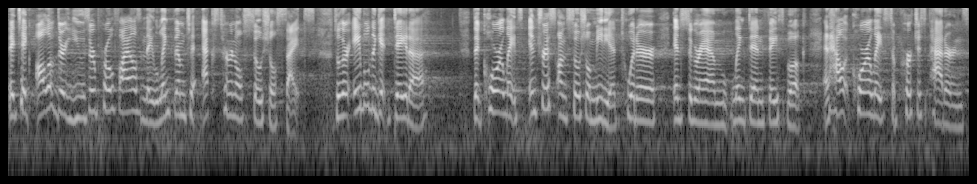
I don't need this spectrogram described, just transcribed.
they take all of their user profiles and they link them to external social sites. So they're able to get data that correlates interests on social media, Twitter, Instagram, LinkedIn, Facebook, and how it correlates to purchase patterns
